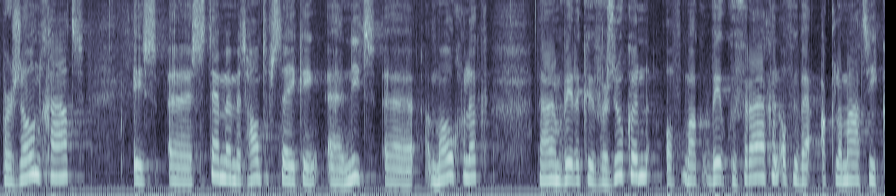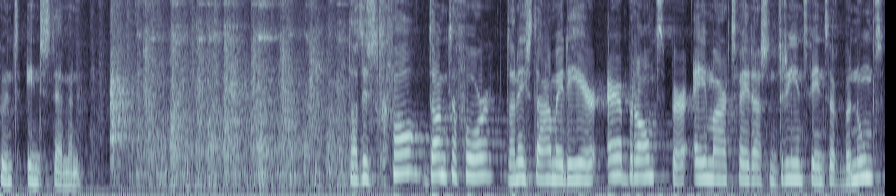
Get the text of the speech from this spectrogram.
persoon gaat is uh, stemmen met handopsteking uh, niet uh, mogelijk. Daarom wil ik u verzoeken, of wil ik u vragen of u bij acclamatie kunt instemmen. Dat is het geval. Dank daarvoor. Dan is daarmee de heer Erbrand per 1 maart 2023 benoemd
